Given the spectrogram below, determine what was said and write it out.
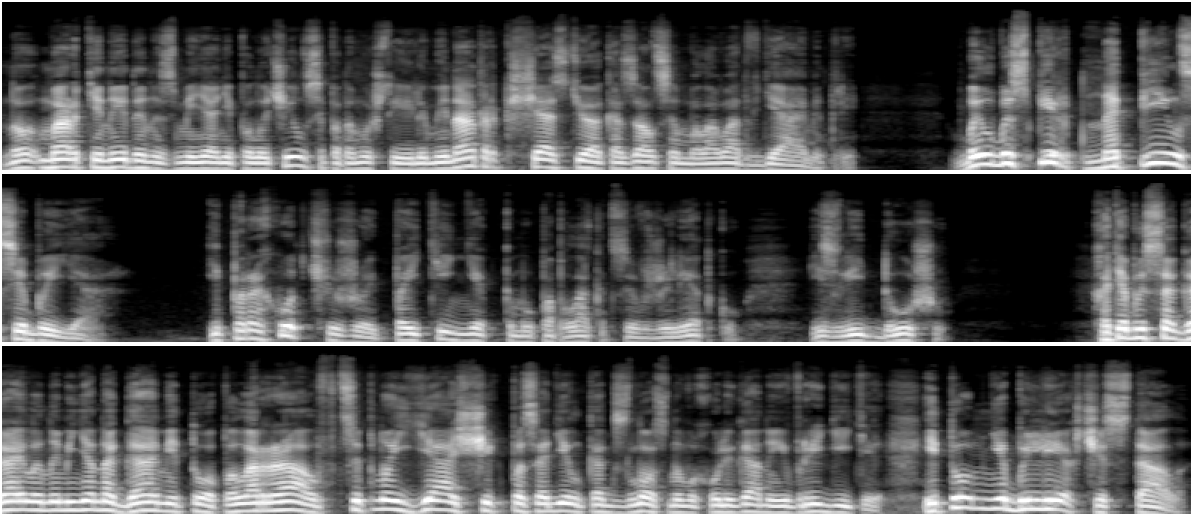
но Мартин Иден из меня не получился, потому что иллюминатор, к счастью, оказался маловат в диаметре. Был бы спирт, напился бы я. И пароход чужой, пойти не к кому поплакаться в жилетку, излить душу. Хотя бы Сагайло на меня ногами топал, орал, в цепной ящик посадил, как злостного хулигана и вредителя, и то мне бы легче стало.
